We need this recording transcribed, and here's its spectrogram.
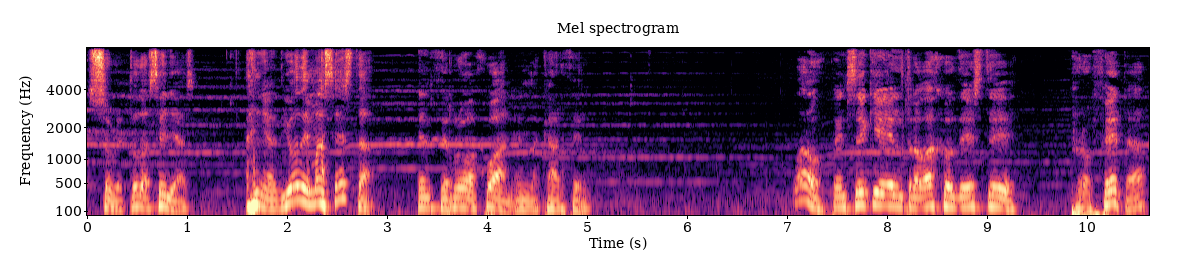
sobre todas ellas, añadió además esta, encerró a Juan en la cárcel. Wow, pensé que el trabajo de este profeta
